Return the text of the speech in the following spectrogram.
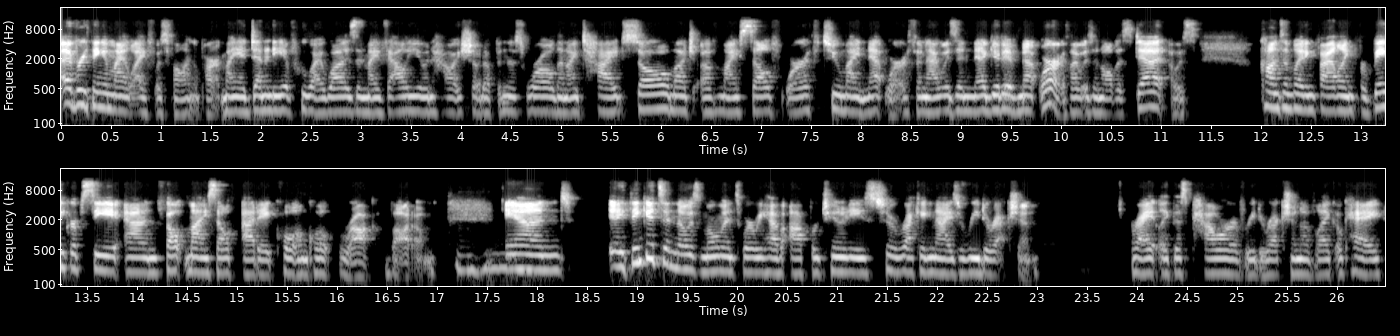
everything in my life was falling apart my identity of who i was and my value and how i showed up in this world and i tied so much of my self-worth to my net worth and i was in negative net worth i was in all this debt i was contemplating filing for bankruptcy and felt myself at a quote unquote rock bottom mm-hmm. and i think it's in those moments where we have opportunities to recognize redirection right like this power of redirection of like okay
